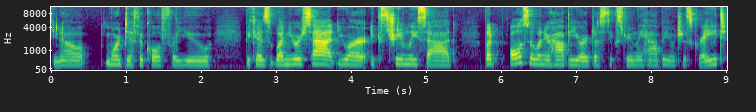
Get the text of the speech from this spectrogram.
you know, more difficult for you because when you're sad, you are extremely sad, but also when you're happy, you're just extremely happy, which is great.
